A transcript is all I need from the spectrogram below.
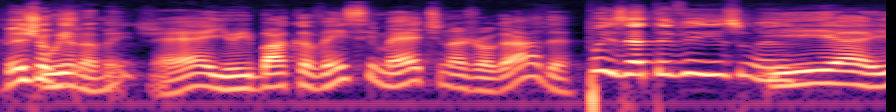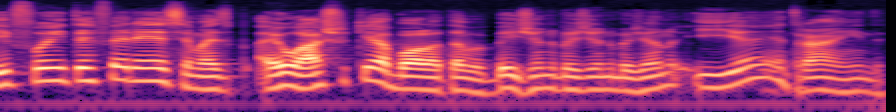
Beijoqueiramente? O é, e o Ibaka vem e se mete na jogada. Pois é, teve isso mesmo. E aí foi interferência, mas eu acho que a bola tava beijando, beijando, beijando e ia entrar ainda.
